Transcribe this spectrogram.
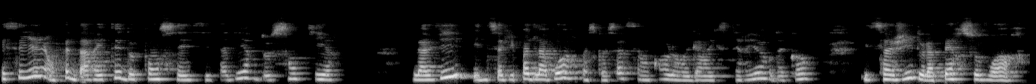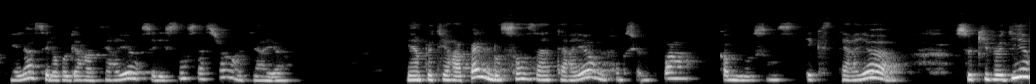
essayez en fait d'arrêter de penser, c'est-à-dire de sentir. La vie, il ne s'agit pas de la voir parce que ça, c'est encore le regard extérieur, d'accord? Il s'agit de la percevoir. Et là, c'est le regard intérieur, c'est les sensations intérieures. Et un petit rappel, nos sens intérieurs ne fonctionnent pas comme nos sens extérieurs. Ce qui veut dire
